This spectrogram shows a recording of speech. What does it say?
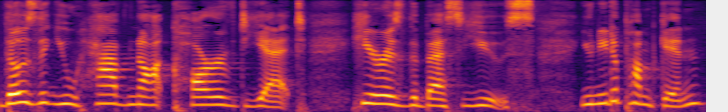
those that you have not carved yet, here is the best use. You need a pumpkin.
